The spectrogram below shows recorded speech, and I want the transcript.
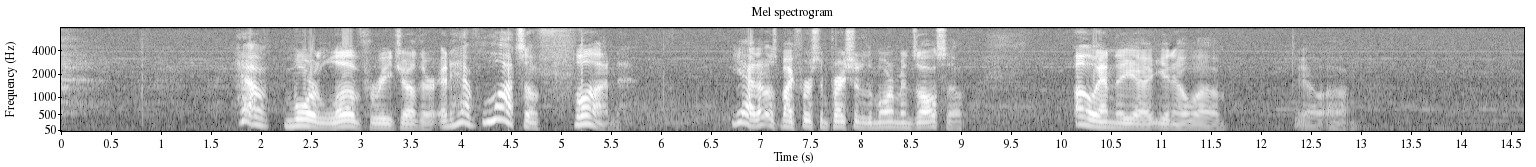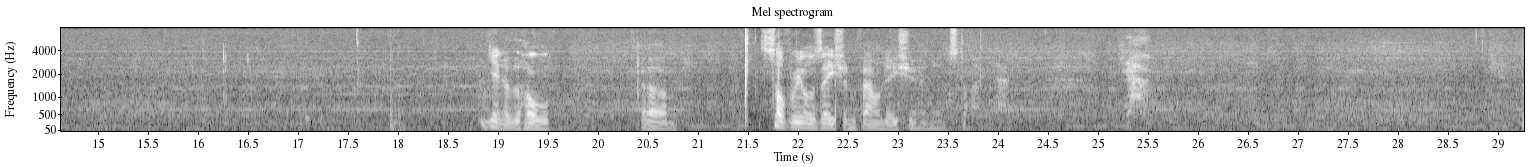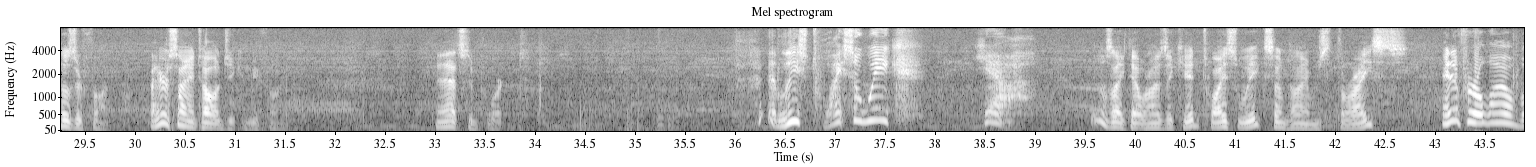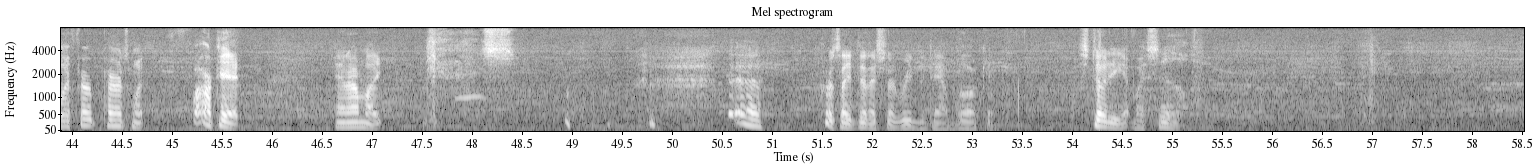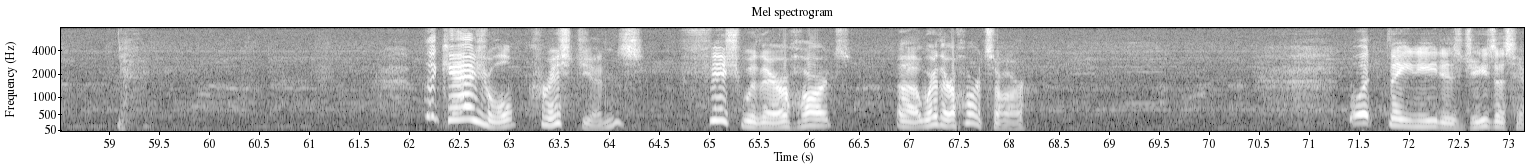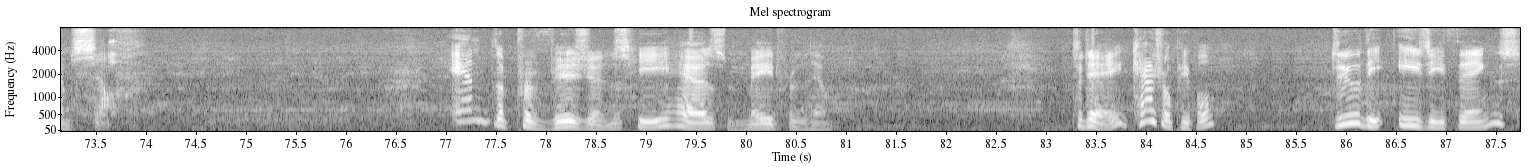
have more love for each other, and have lots of fun. Yeah, that was my first impression of the Mormons also. Oh, and the, uh, you know, uh, you know, um, you know, the whole um, self-realization foundation and stuff like that. Yeah. Those are fun. I hear Scientology can be fun. And that's important. At least twice a week. Yeah. It was like that when I was a kid. Twice a week, sometimes thrice. And then for a while, my parents went, fuck it. And I'm like, yes. uh, of course, I then I started reading the damn book and studying it myself. the casual Christians fish with their hearts, uh, where their hearts are. What they need is Jesus himself. And the provisions he has made for them. Today, casual people do the easy things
